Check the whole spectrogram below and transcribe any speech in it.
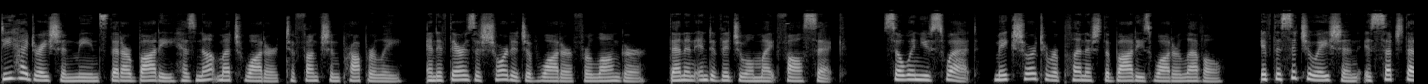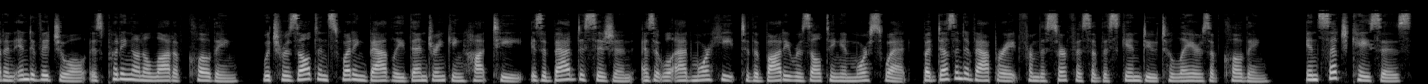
Dehydration means that our body has not much water to function properly, and if there is a shortage of water for longer, then an individual might fall sick. So when you sweat, make sure to replenish the body's water level. If the situation is such that an individual is putting on a lot of clothing, which result in sweating badly then drinking hot tea is a bad decision as it will add more heat to the body resulting in more sweat but doesn't evaporate from the surface of the skin due to layers of clothing. In such cases,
